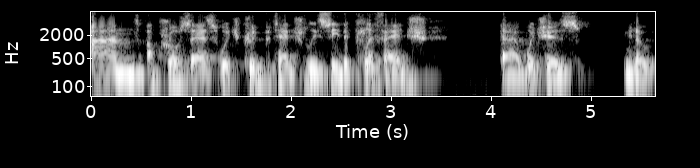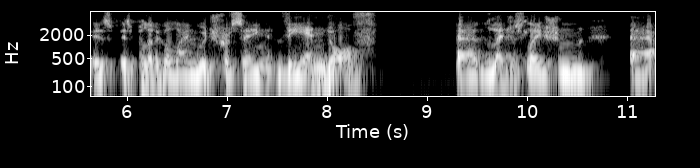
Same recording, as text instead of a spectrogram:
and a process which could potentially see the cliff edge, uh, which is, you know, is, is political language for saying the end of uh, legislation uh,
